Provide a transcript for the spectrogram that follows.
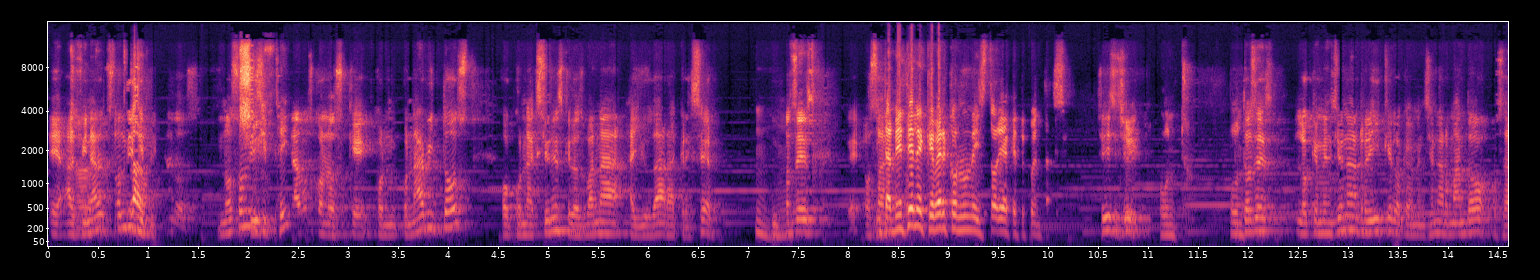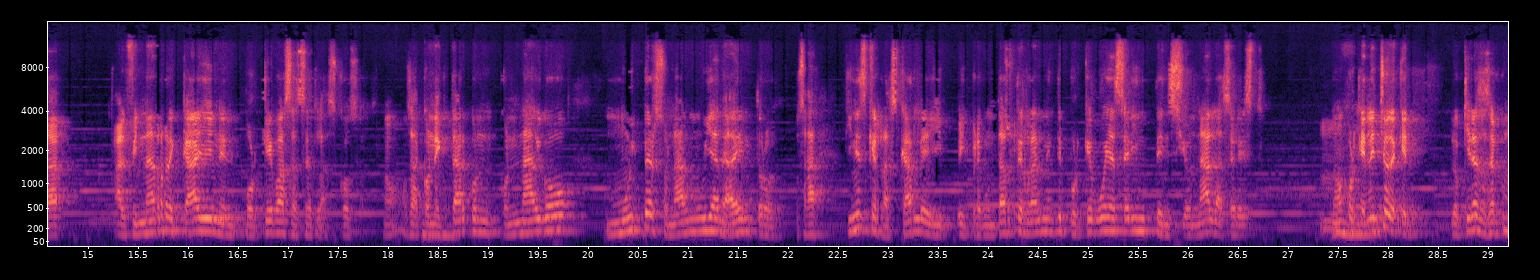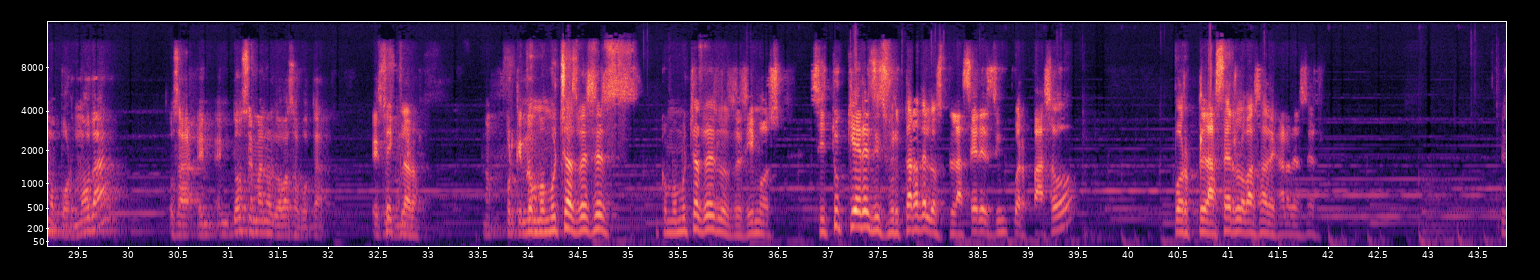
Eh, al final son disciplinados. No son disciplinados con, los que, con, con hábitos o con acciones que los van a ayudar a crecer. Entonces, eh, o sea, y también tiene que ver con una historia que te cuentas. Sí, sí, sí. Punto. Entonces, lo que menciona Enrique, lo que menciona Armando, o sea, al final recae en el por qué vas a hacer las cosas, ¿no? O sea, conectar con, con algo muy personal, muy adentro. O sea, tienes que rascarle y, preguntarte realmente por qué voy a ser intencional a hacer esto, ¿no? Porque el hecho de que lo quieras hacer como por moda, o sea, en, dos semanas lo vas a votar. sí, claro. Porque Como muchas veces, como muchas veces los decimos, si tú quieres disfrutar de los placeres de un cuerpazo, por placer lo vas a dejar de hacer.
